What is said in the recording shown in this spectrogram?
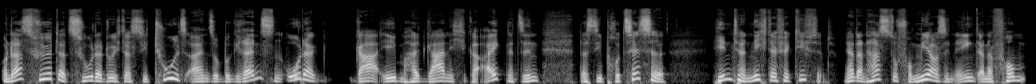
Und das führt dazu, dadurch, dass die Tools einen so begrenzen oder gar eben halt gar nicht geeignet sind, dass die Prozesse hinter nicht effektiv sind. Ja, dann hast du von mir aus in irgendeiner Form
